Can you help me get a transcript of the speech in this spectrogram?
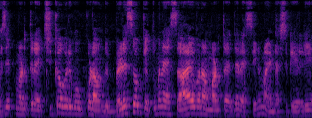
ವಿಸಿಟ್ ಮಾಡ್ತಾರೆ. ಚಿಕ್ಕವರಿಗೂ ಕೂಡ ಒಂದು ಬೆಳೆಸೋಕೆ ತುಂಬಾನೇ ಸಹಾಯವನ್ನ ಮಾಡ್ತಾ ಇದ್ದಾರೆ ಸಿನಿಮಾ ಇಂಡಸ್ಟ್ರಿಯಲ್ಲಿ.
